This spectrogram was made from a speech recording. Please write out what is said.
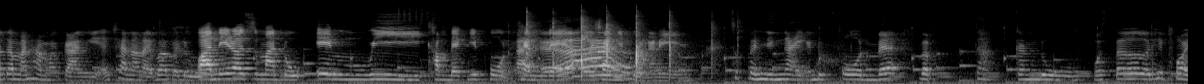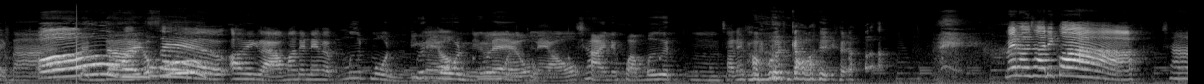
เราจะมาทำอาการรีแอคชั่นอะไรบ้างไปดูวันนี้เราจะมาดู MV คัมแบ็กญี่ปุ่นเออแคมแบ็กเวอร์ชันญี่ปุ่นนั่นเองจะเป็นยังไงกันทุกคนและแบบจากกันดูโปสเตอร์ที่ปล่อยมาโอ้เป็นไดคอนโอ้เซปต์เอาอีกแล้วมาในแนวแบบมืดมนอีกมืดแล้วมนอีกแล้วมืดมนอีกแล้วชายในความมืดอืมใช้ในความมืดกลับมาอีกแล้วไม่รอช้าดีกว่าใช่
